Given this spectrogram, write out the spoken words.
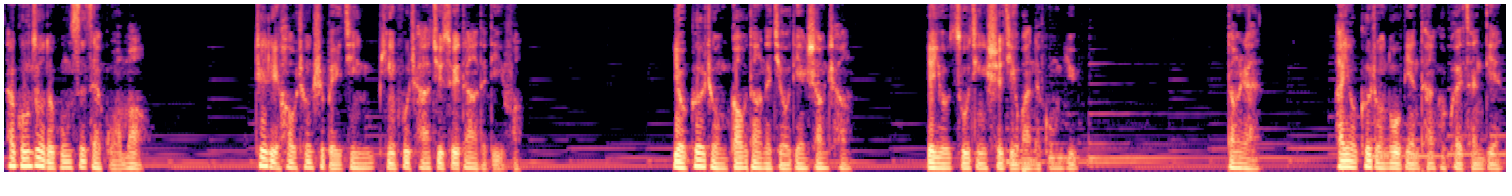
他工作的公司在国贸，这里号称是北京贫富差距最大的地方，有各种高档的酒店、商场，也有租金十几万的公寓。当然，还有各种路边摊和快餐店，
